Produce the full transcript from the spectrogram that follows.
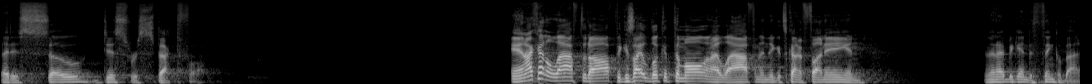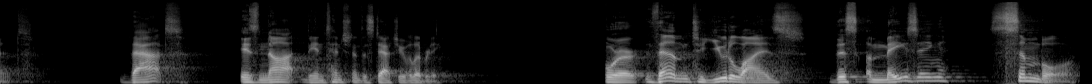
that is so disrespectful. And I kind of laughed it off because I look at them all and I laugh and I think it's kind of funny. And, and then I began to think about it. That is not the intention of the Statue of Liberty. For them to utilize this amazing symbol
